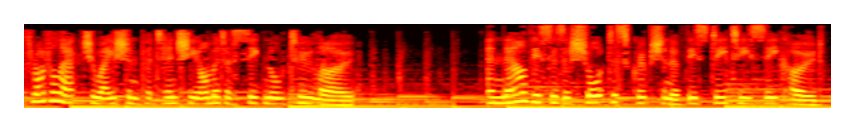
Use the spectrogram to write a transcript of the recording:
Throttle actuation potentiometer signal too low. And now this is a short description of this DTC code.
